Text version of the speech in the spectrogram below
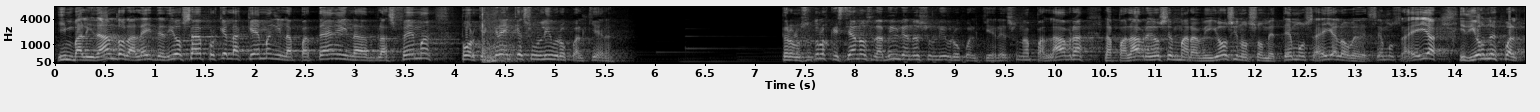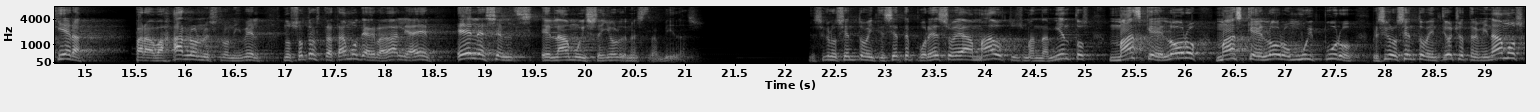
invalidando la ley de Dios. ¿Sabe por qué la queman y la patean y la blasfeman? Porque creen que es un libro cualquiera. Pero nosotros los cristianos, la Biblia no es un libro cualquiera, es una palabra. La palabra de Dios es maravillosa y nos sometemos a ella, la obedecemos a ella. Y Dios no es cualquiera para bajarlo a nuestro nivel. Nosotros tratamos de agradarle a Él. Él es el, el amo y Señor de nuestras vidas. Versículo 127, por eso he amado tus mandamientos más que el oro, más que el oro muy puro. Versículo 128 terminamos,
